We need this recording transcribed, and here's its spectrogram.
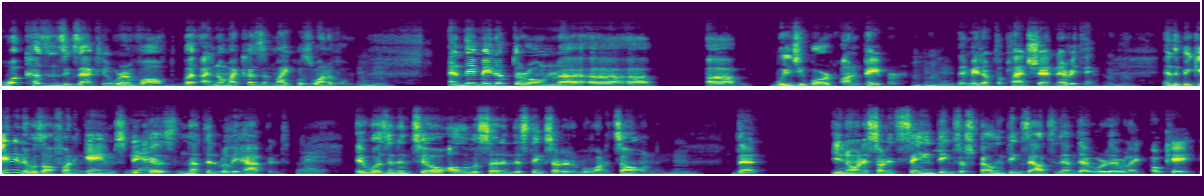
what cousins exactly were involved, but I know my cousin Mike was one of them Mhm. and they made up their own uh, uh, uh, um, Ouija board on paper. Mhm. Mhm. They made up the planchette and everything. Mhm. In the beginning, it was all fun and games Yeah. because nothing really happened. Right. It wasn't until all of a sudden this thing started to move on its own Mhm. that, you know, and it started saying things or spelling things out to them that were they were like, okay,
